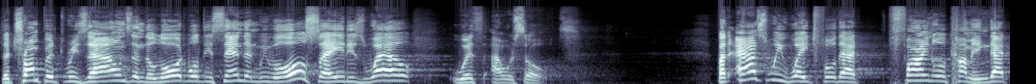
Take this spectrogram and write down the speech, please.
The trumpet resounds, and the Lord will descend, and we will all say, It is well with our souls. But as we wait for that final coming, that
